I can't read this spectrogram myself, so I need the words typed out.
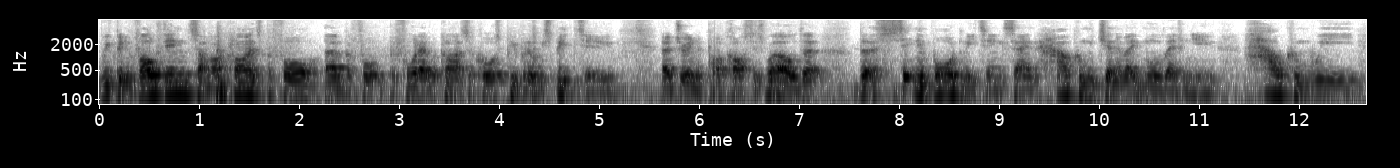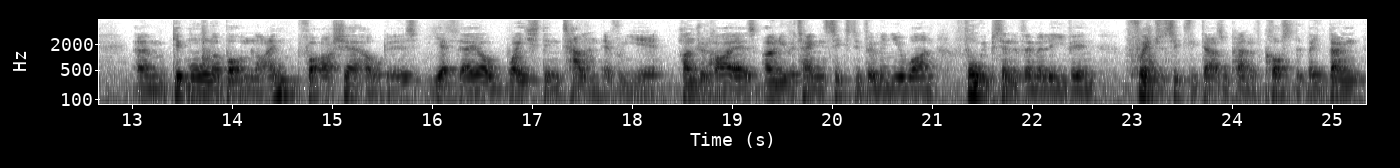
we've been involved in, some of our clients before, um, before, before they were clients, of course, people that we speak to uh, during the podcast as well, that, that are sitting in board meetings saying, how can we generate more revenue? How can we um, get more on our bottom line for our shareholders, yet they are wasting talent every year. 100 hires, only retaining 60 of them in year one, 40% of them are leaving, £360,000 of cost that they don't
